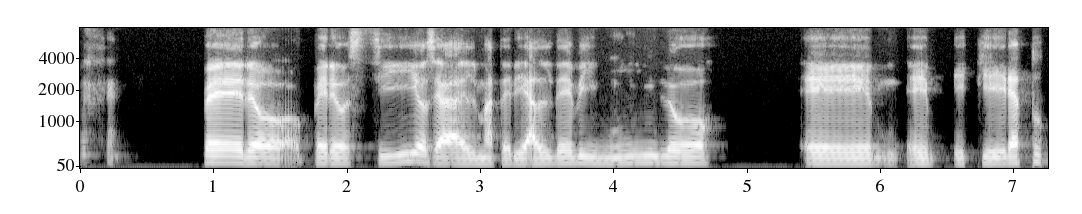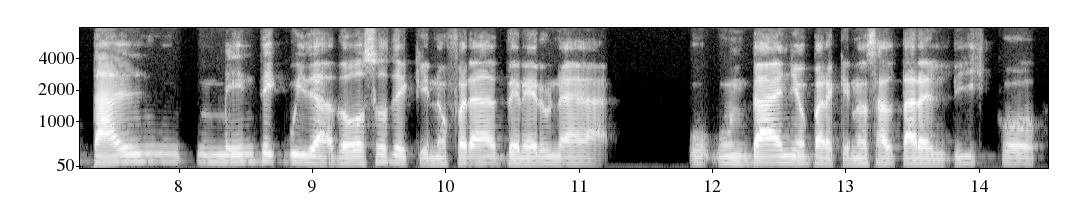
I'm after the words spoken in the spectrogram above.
Pero, pero sí, o sea, el material de vinilo, eh, eh, que era totalmente cuidadoso de que no fuera a tener una, un daño para que no saltara el disco.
